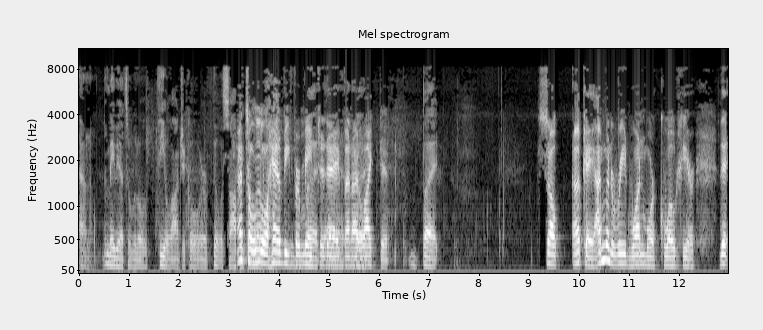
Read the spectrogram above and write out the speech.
I don't know. Maybe that's a little theological or philosophical. That's a little heavy for me but, today, uh, but I liked it. But so Okay, I'm going to read one more quote here. That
